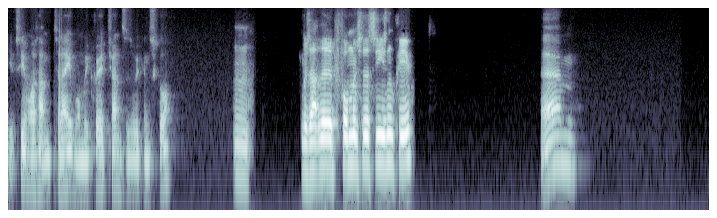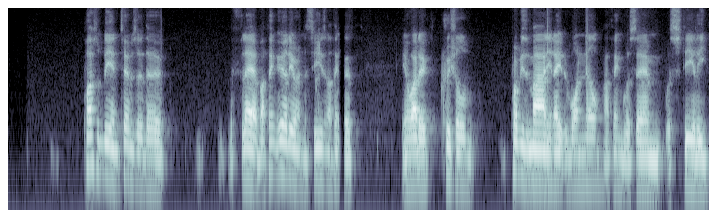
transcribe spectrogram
you've seen what happened tonight. When we create chances, we can score. Mm. Was that the performance of the season for you? Um, possibly in terms of the the flair. But I think earlier in the season, I think that you know had a crucial, probably the Man United one 0 I think was um was Steely,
